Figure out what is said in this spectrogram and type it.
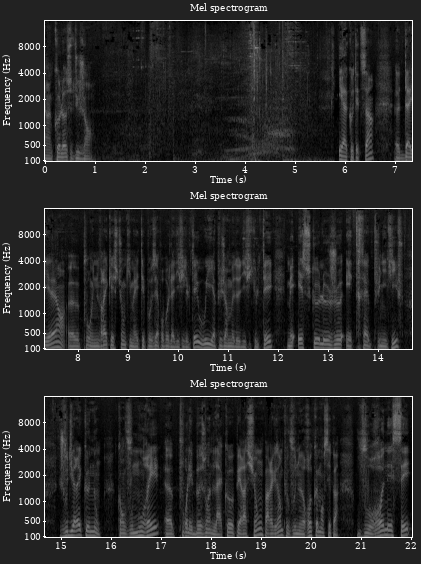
un colosse du genre. Et à côté de ça, euh, d'ailleurs, euh, pour une vraie question qui m'a été posée à propos de la difficulté, oui, il y a plusieurs modes de difficulté, mais est-ce que le jeu est très punitif? Je vous dirais que non. Quand vous mourrez euh, pour les besoins de la coopération, par exemple, vous ne recommencez pas. Vous renaissez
